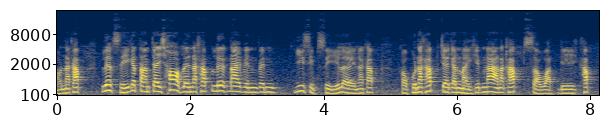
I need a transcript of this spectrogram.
99 นะครับ เลือกสีก็ตามใจชอบเลยนะครับ เลือกได้เป็นเป็น 20 สีเลยนะครับ ขอบคุณนะครับ เจอกันใหม่คลิปหน้านะครับ สวัสดีครับ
